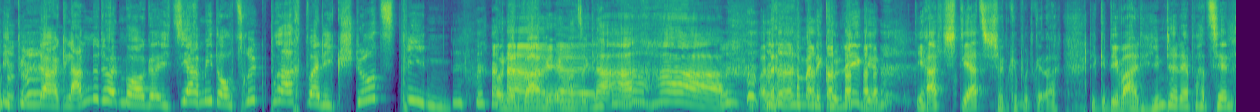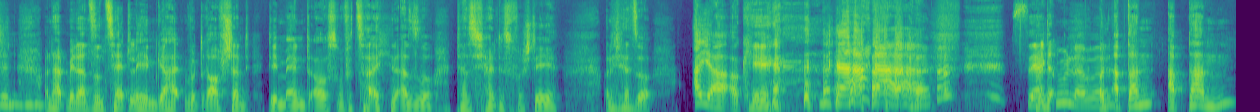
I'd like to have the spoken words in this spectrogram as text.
Ich bin da gelandet heute Morgen. Ich, sie haben mich doch zurückgebracht, weil ich gestürzt bin. Und dann war mir Geil. irgendwann so klar, aha. Und dann hat meine Kollegin, die hat, die hat sich schon kaputt gelacht. Die, die war halt hinter der Patientin und hat mir dann so einen Zettel hingehalten, wo drauf stand, dement, Ausrufezeichen. Also so, dass ich halt das verstehe. Und ich dann so, ah ja, okay. Sehr und, cool, aber. Und ab dann, ab dann,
